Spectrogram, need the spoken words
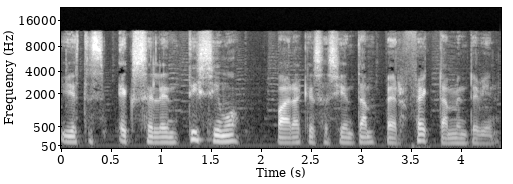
y este es excelentísimo para que se sientan perfectamente bien.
